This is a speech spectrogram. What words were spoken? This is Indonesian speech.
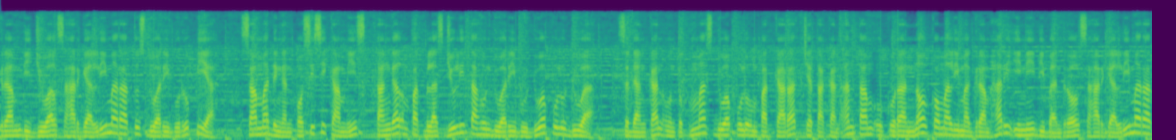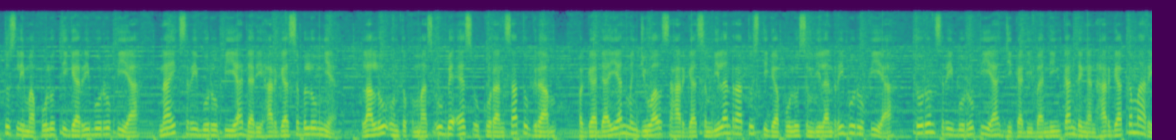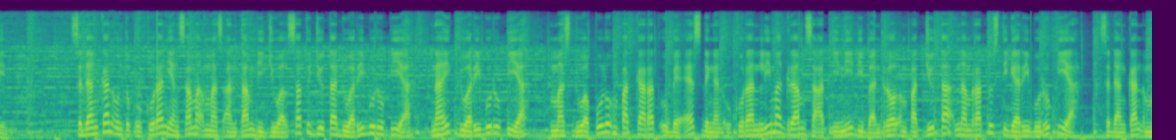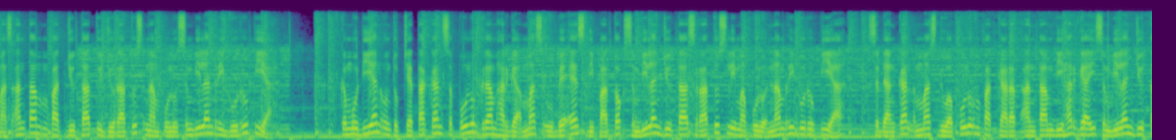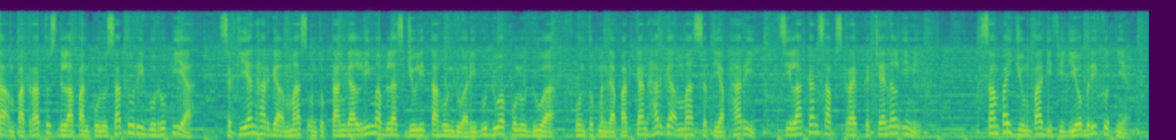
gram dijual seharga Rp502.000, sama dengan posisi Kamis, tanggal 14 Juli tahun 2022. Sedangkan untuk emas 24 karat cetakan Antam ukuran 0,5 gram hari ini dibanderol seharga Rp553.000, naik Rp1.000 dari harga sebelumnya. Lalu untuk emas UBS ukuran 1 gram, Pegadaian menjual seharga Rp939.000, turun Rp1.000 jika dibandingkan dengan harga kemarin. Sedangkan untuk ukuran yang sama emas antam dijual Rp1.002.000, naik Rp2.000, emas 24 karat UBS dengan ukuran 5 gram saat ini dibanderol Rp4.603.000, sedangkan emas antam Rp4.769.000. Kemudian untuk cetakan 10 gram harga emas UBS dipatok Rp9.156.000, sedangkan emas 24 karat antam dihargai Rp9.481.000. Sekian harga emas untuk tanggal 15 Juli tahun 2022. Untuk mendapatkan harga emas setiap hari, silakan subscribe ke channel ini. Sampai jumpa di video berikutnya.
